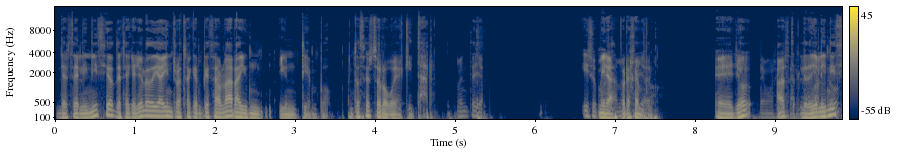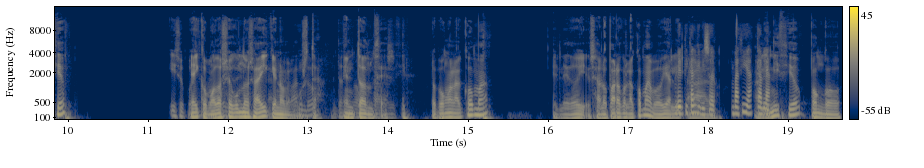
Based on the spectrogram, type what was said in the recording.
desde el inicio, desde que yo le doy a intro hasta que empieza a hablar, hay un, hay un tiempo. Entonces esto lo voy a quitar. Mira, por ejemplo, eh, yo alt- le doy al inicio y hay como dos segundos ahí que no me gusta. Entonces, lo pongo a la coma, y le doy, o sea, lo paro con la coma, me voy al, a-. Vacía. al inicio, pongo.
